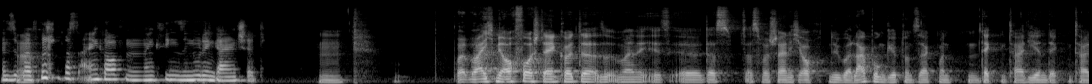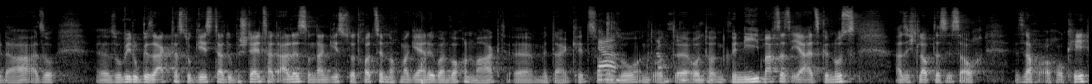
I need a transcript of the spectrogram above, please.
wenn sie ja. bei Frischkost einkaufen, dann kriegen sie nur den geilen Shit. Hm. Weil ich mir auch vorstellen könnte, also meine, ist, äh, dass das wahrscheinlich auch eine Überlappung gibt und sagt man, ein Deckenteil hier, ein Deckenteil da. Also äh, so wie du gesagt hast, du gehst da, du bestellst halt alles und dann gehst du trotzdem noch mal gerne über den Wochenmarkt äh, mit deinen Kids ja, oder so und, und, äh, und, und, und machst das eher als Genuss. Also ich glaube, das ist auch, ist auch, auch okay.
